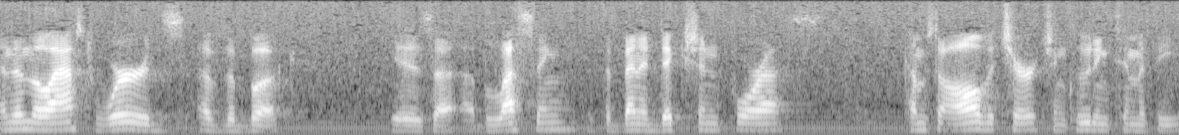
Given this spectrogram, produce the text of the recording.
And then the last words of the book is a, a blessing, it's a benediction for us. It comes to all the church, including Timothy.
